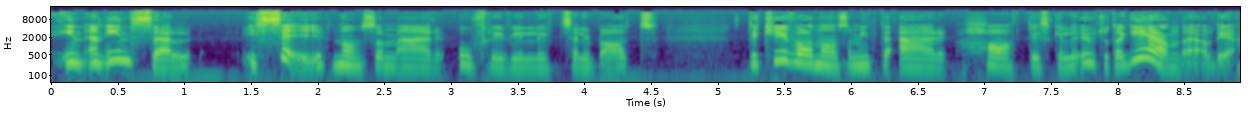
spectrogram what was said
in, en incel i sig, någon som är ofrivilligt celibat, det kan ju vara någon som inte är hatisk eller utåtagerande av det.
